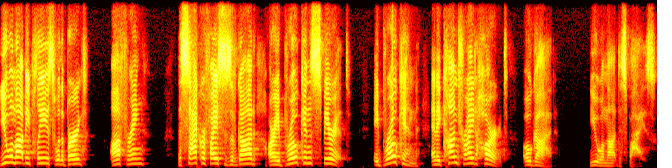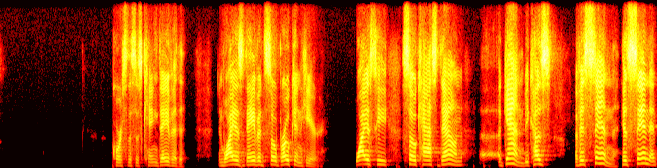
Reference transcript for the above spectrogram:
You will not be pleased with a burnt offering. The sacrifices of God are a broken spirit, a broken and a contrite heart. O God, you will not despise Of course, this is King David. And why is David so broken here? Why is he so cast down? Uh, again, because of his sin. His sin and,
